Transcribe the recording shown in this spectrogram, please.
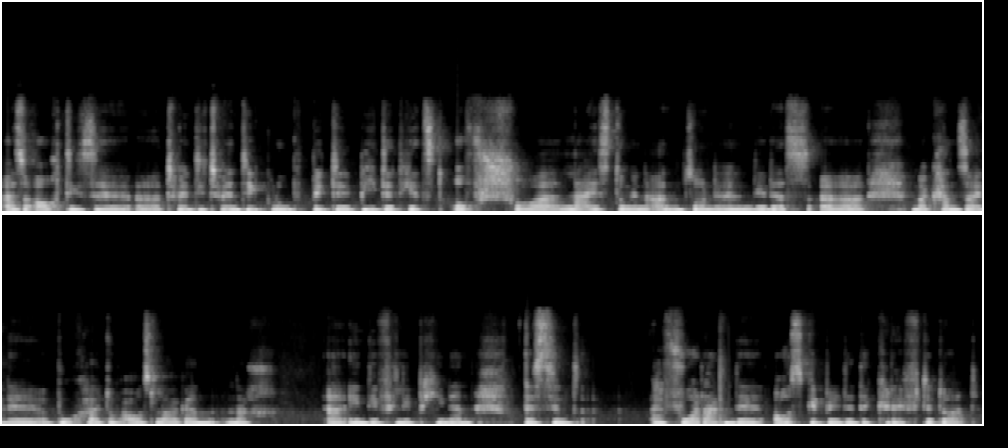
Also auch diese äh, 2020 Group bitte, bietet jetzt Offshore-Leistungen an, so nennen die das. Äh, man kann seine Buchhaltung auslagern nach äh, in die Philippinen. Das sind hervorragende ausgebildete Kräfte dort,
